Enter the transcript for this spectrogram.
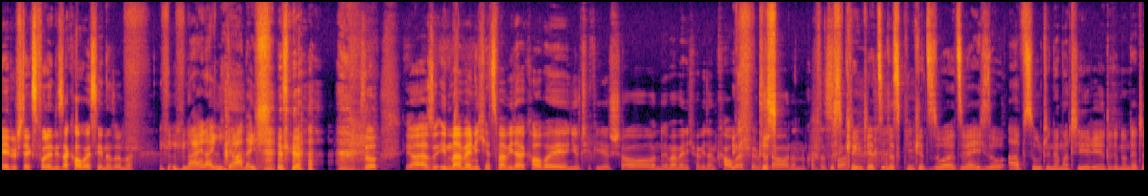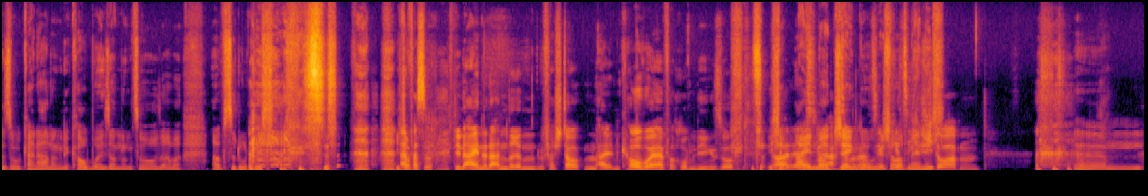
Ey, du steckst voll in dieser Cowboy-Szene drin, ne? Nein, eigentlich gar nicht. so, ja, also immer wenn ich jetzt mal wieder Cowboy-YouTube-Videos schaue und immer wenn ich mal wieder einen Cowboy-Film schaue, dann kommt das Das vor. klingt jetzt, das klingt jetzt so, als wäre ich so absolut in der Materie drin und hätte so, keine Ahnung, eine Cowboy-Sammlung zu Hause, aber absolut nicht. einfach hab, so den einen oder anderen verstaubten alten Cowboy einfach rumliegen, so. ich ja, habe einmal Django geschaut, mehr nicht. Gestorben. ähm,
